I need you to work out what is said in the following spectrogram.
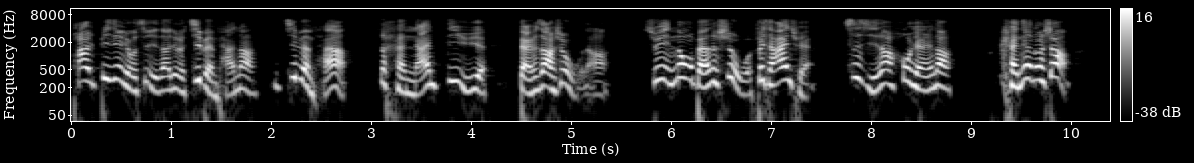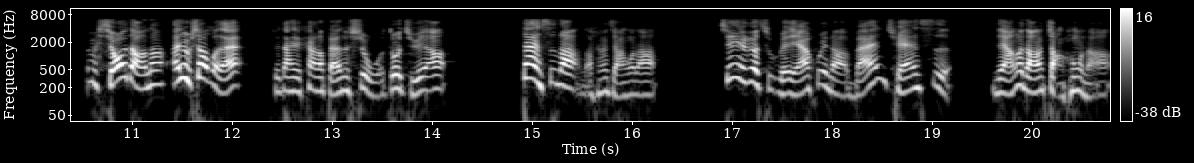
他毕竟有自己的这个基本盘呢，基本盘啊是很难低于百分之二十五的啊。所以弄个百分之十五非常安全，自己呢候选人呢肯定能上。那么小党呢，哎又上不来，所以大家看到百分之十五多绝啊。但是呢，老陈讲过的啊，这个组委员会呢完全是两个党掌控的啊。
